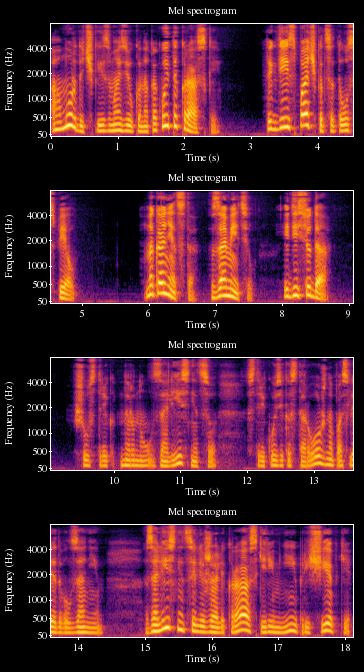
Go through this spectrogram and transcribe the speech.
а мордочка измазюкана какой-то краской. «Ты где испачкаться-то успел?» «Наконец-то! Заметил! Иди сюда!» Шустрик нырнул за лестницу, стрекозик осторожно последовал за ним. За лестницей лежали краски, ремни, прищепки,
